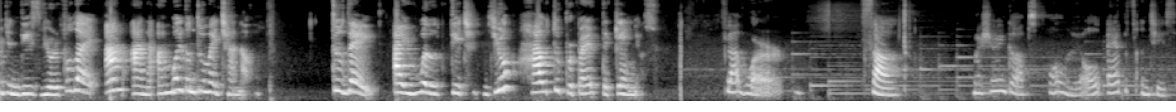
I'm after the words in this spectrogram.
this beautiful day, I'm Anna and welcome to my channel. Today, I will teach you how to prepare tequeños. Flour, salt, measuring cups, oil, eggs and cheese.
